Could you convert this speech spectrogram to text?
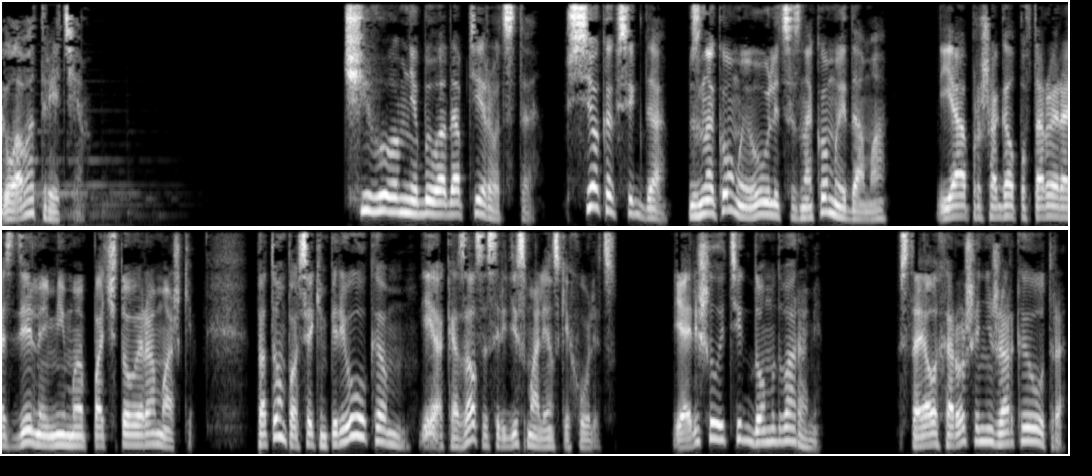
Глава третья. Чего мне было адаптироваться-то? Все как всегда. Знакомые улицы, знакомые дома. Я прошагал по второй раздельной мимо почтовой ромашки. Потом по всяким переулкам и оказался среди смоленских улиц. Я решил идти к дому дворами. Стояло хорошее нежаркое утро,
